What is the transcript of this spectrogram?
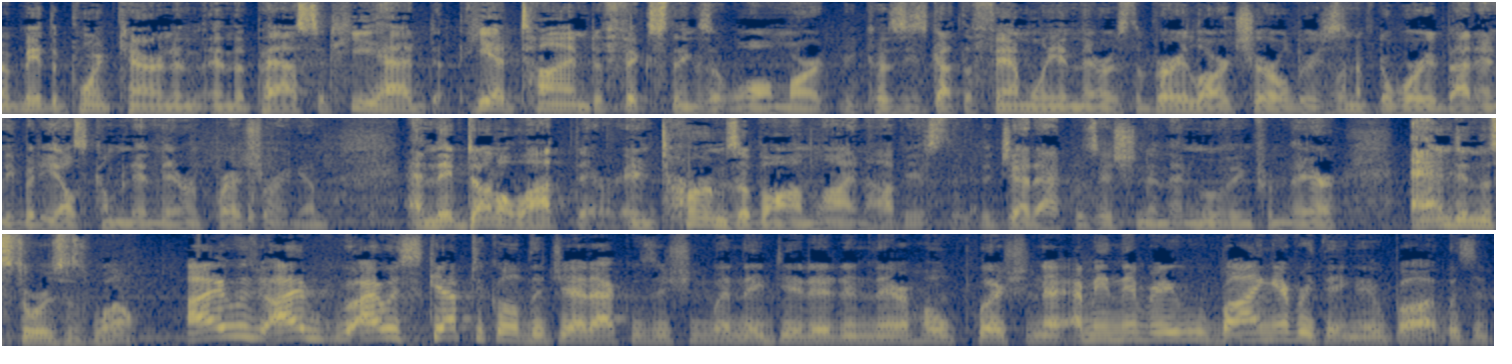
I've made the point, Karen, in, in, the past that he had he had time to fix things at Walmart because he's got the family in there as the very large shareholder. He doesn't have to worry about anybody else coming in there and pressuring him. And they've done a lot there in terms of online, obviously, the Jet acquisition and then moving from there, and in the stores as well. I was I, I was skeptical of the Jet acquisition when they did it and their whole push. And I, I mean, they were buying everything. They bought was it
